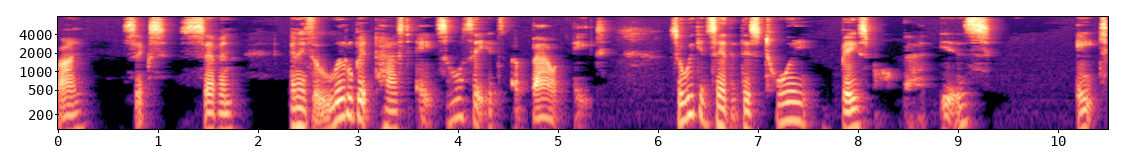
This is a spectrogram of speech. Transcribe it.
five, six, seven, and it's a little bit past eight. So we'll say it's about eight. So we can say that this toy baseball bat is eight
